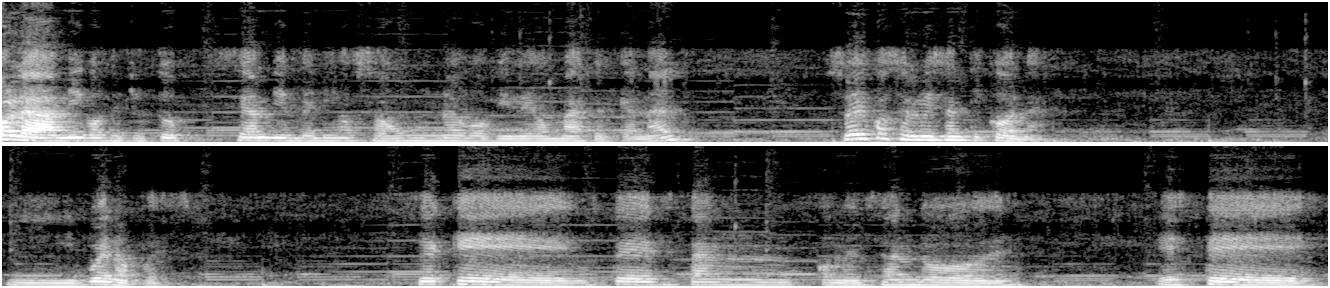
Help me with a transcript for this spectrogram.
Hola amigos de YouTube, sean bienvenidos a un nuevo video más del canal. Soy José Luis Anticona. Y bueno pues, sé que ustedes están comenzando este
